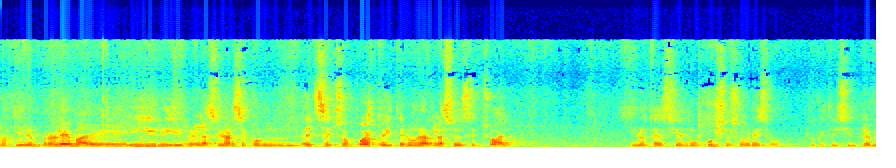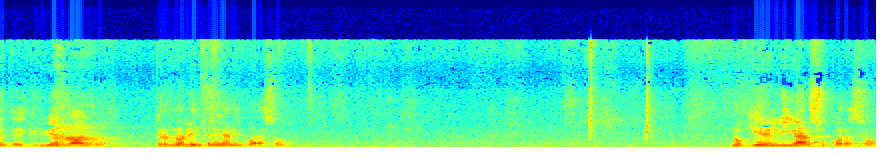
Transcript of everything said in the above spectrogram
no tienen problema de ir y relacionarse con el sexo opuesto y tener una relación sexual. Y no estoy haciendo un juicio sobre eso, lo que estoy simplemente describiendo algo, pero no le entregan el corazón. No quieren ligar su corazón.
